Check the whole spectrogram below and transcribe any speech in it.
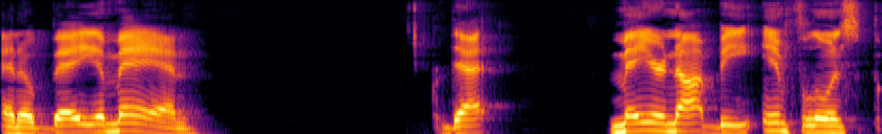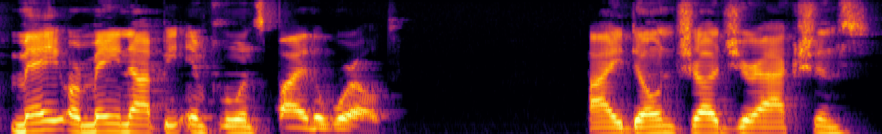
and obey a man that may or not be influenced, may or may not be influenced by the world. I don't judge your actions.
